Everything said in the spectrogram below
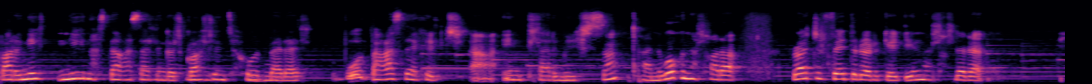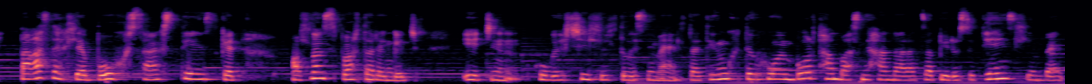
Бараг нэг нэг настайгаас л ингээл гольфын зохиол барайл бүр багасаа эхэлж энэ талаар мэрэгсэн. А нөгөөх нь болохоор Roger Federer гэдэг энэ болохоор багасаа эхлээ бүх сакс теннис гэд олон спортоор ингэж ээж нь хүүгээ хичээлүүлдэг байсан юм байна л да. Тэгэнгүүтээ хүн бүр том болсныхаа дараа за би юусо теннис юм байна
